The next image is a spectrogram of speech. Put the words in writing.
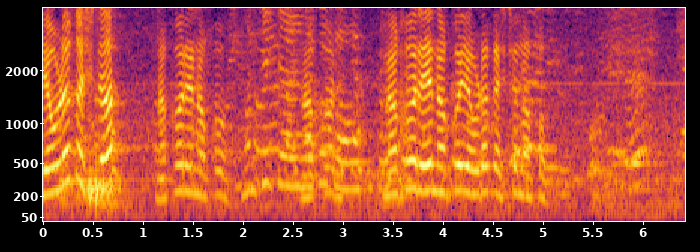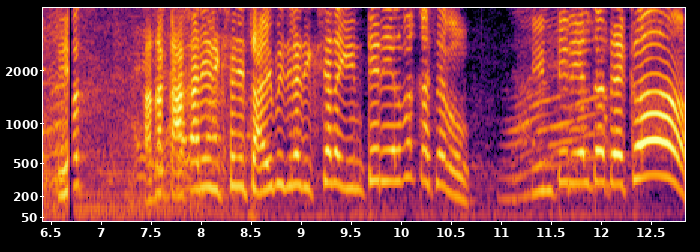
एवढं कष्ट? नको रे नको. नको नको रे. नको एवढं कष्ट नको. आता काकाने रिक्षाची चावी बी दिल्या रिक्षाचा इंटेरियल बघ कसं आहे भाऊ. इंटेरियल तर देखो.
